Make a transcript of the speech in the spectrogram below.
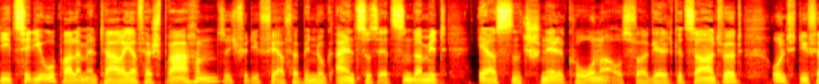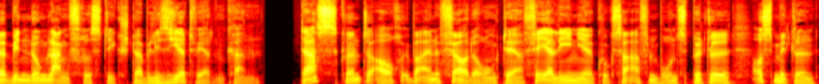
Die CDU-Parlamentarier versprachen, sich für die Fährverbindung einzusetzen, damit erstens schnell Corona-Ausfallgeld gezahlt wird und die Verbindung langfristig stabilisiert werden kann. Das könnte auch über eine Förderung der Fährlinie Cuxhaven-Brunsbüttel aus Mitteln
